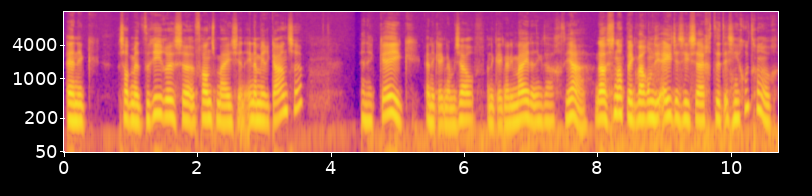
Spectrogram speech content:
En ik zat met drie Russen, een Frans meisje en één Amerikaanse. En ik keek en ik keek naar mezelf en ik keek naar die meiden en ik dacht, ja, nou snap ik waarom die agency zegt, dit is niet goed genoeg.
